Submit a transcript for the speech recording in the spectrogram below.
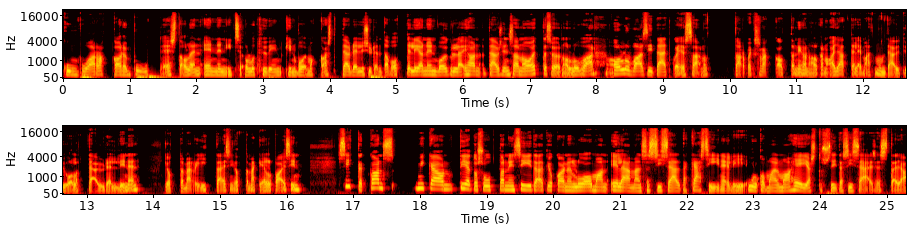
kumpuaa rakkauden puutteesta. Olen ennen itse ollut hyvinkin voimakkaasti täydellisyyden tavoittelija, niin voi kyllä ihan täysin sanoa, että se on ollut vaan, ollut vaan sitä, että kun ei ole saanut tarpeeksi rakkautta, niin on alkanut ajattelemaan, että mun täytyy olla täydellinen – jotta mä riittäisin, jotta mä kelpaisin. Sitten kans mikä on tietoisuutta, niin siitä, että jokainen luo oman elämänsä sisältä käsiin, eli ulkomaailmaa heijastus siitä sisäisestä ja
